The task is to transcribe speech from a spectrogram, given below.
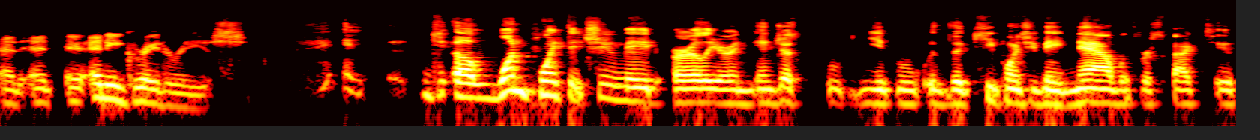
at, at any greater ease. And, uh, one point that you made earlier, and, and just you, the key points you made now with respect to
